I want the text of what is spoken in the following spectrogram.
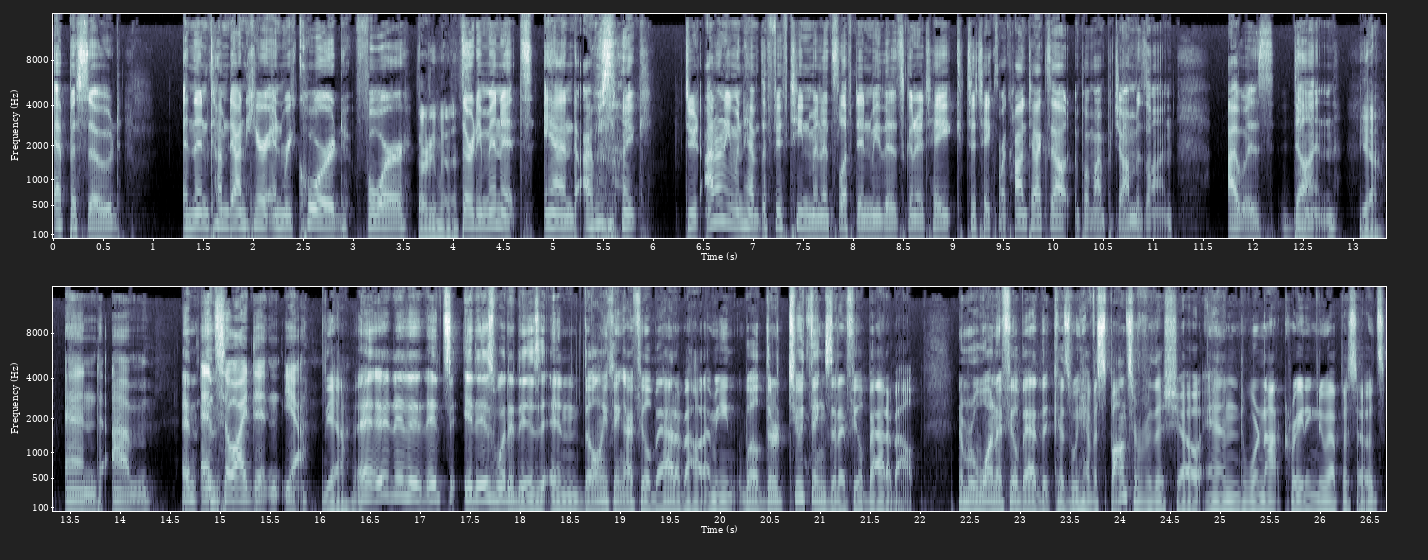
episode and then come down here and record for 30 minutes. 30 minutes and I was like, dude, I don't even have the 15 minutes left in me that it's going to take to take my contacts out and put my pajamas on. I was done. Yeah. And um And, and, so I didn't, yeah. Yeah, it, it, it, it's it is what it is, and the only thing I feel bad about, I mean, well, there are two things that I feel bad about. Number one, I feel bad because we have a sponsor for this show, and we're not creating new episodes.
